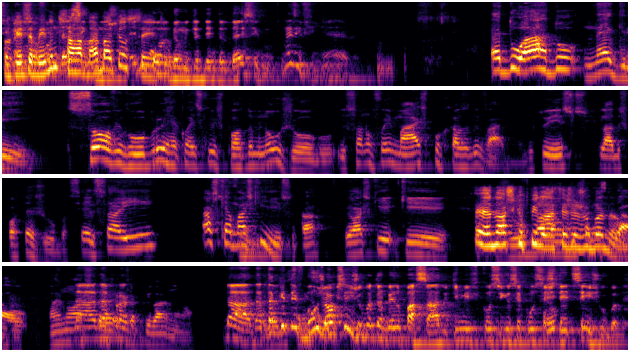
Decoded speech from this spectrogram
Porque Sim, também não precisava mais bater o centro. Deu, deu, deu 10 segundos, mas enfim. É... Eduardo Negri. Sou rubro e reconhece que o esporte dominou o jogo. E só não foi mais por causa de Wagner. Dito isso, lá do esporte é Juba. Se ele sair, acho que é mais Sim. que isso, tá? Eu acho que. que é, eu não acho que o Pilar é um seja Juba, não. Mas não dá, acho dá que, é, pra... que é Pilar, não. Dá, até porque teve bons jogos sem Juba também no passado. O time conseguiu ser consistente sem Juba.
